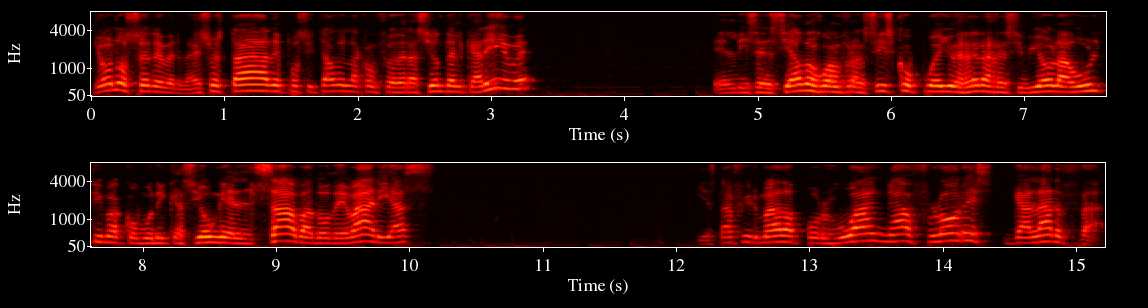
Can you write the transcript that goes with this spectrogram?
Yo no sé de verdad. Eso está depositado en la Confederación del Caribe. El licenciado Juan Francisco Puello Herrera recibió la última comunicación el sábado de varias y está firmada por Juan A. Flores Galarza,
